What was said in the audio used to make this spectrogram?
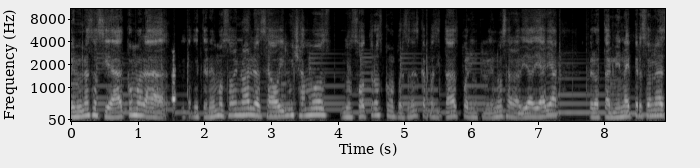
en una sociedad como la, que tenemos hoy, ¿no? O sea, hoy luchamos nosotros como personas capacitadas por incluirnos a la vida diaria, pero también hay personas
